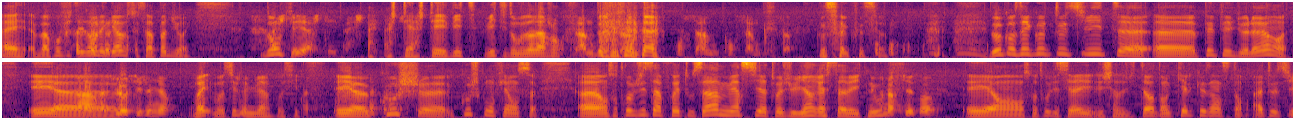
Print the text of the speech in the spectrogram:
Eh, bah profitez-en les gars parce que ça va pas durer. Donc, achetez, achetez, achetez, achetez, vite, vite, ils ont besoin d'argent. Consomme, consomme, consomme, consomme, consomme. Donc on s'écoute tout de suite euh, Pépé Violeur et euh, ah, bah, celui-là aussi j'aime bien. Ouais, moi aussi j'aime bien aussi. Et euh, couche, euh, couche confiance. Euh, on se retrouve juste après tout ça. Merci à toi Julien, reste avec nous. Merci à toi. Et on se retrouve d'ici là les chers auditeurs dans quelques instants. À tout de suite.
